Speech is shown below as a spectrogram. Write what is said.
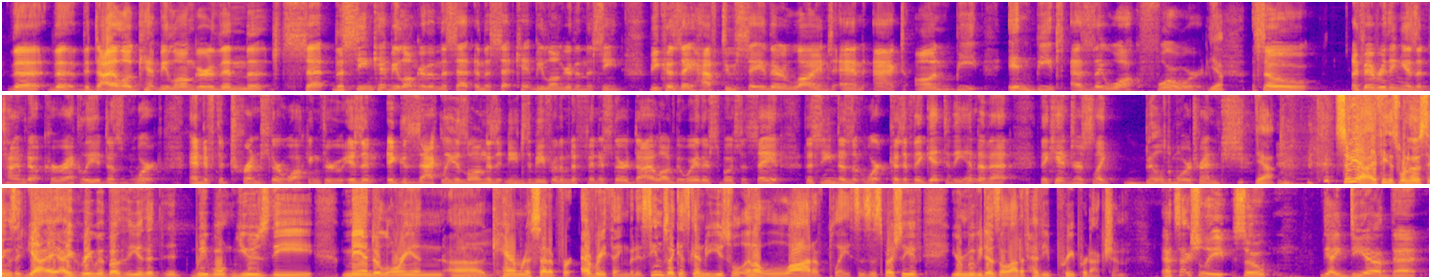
the the the dialogue can't be longer than the set the scene can't be longer than the set and the set can't be longer than the scene because they have to say their lines and act on beat in beats as they walk forward. Yep. So if everything isn't timed out correctly, it doesn't work. And if the trench they're walking through isn't exactly as long as it needs to be for them to finish their dialogue the way they're supposed to say it, the scene doesn't work. Because if they get to the end of that, they can't just like build more trench. Yeah. So yeah, I think it's one of those things that yeah, I, I agree with both of you that it, we won't use the Mandalorian uh, camera setup for everything, but it seems like it's going to be useful in a lot of places, especially if your movie does a lot of heavy pre-production. That's actually so. The idea that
